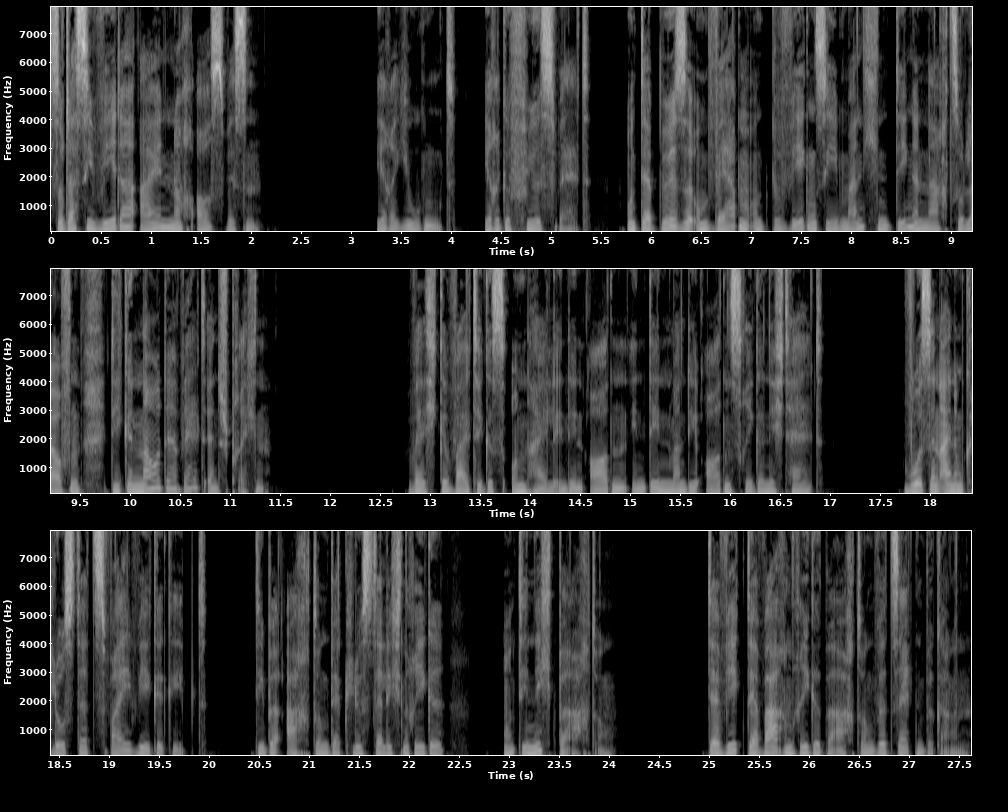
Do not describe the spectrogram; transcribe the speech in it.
so dass sie weder ein noch auswissen. Ihre Jugend, ihre Gefühlswelt, und der Böse umwerben und bewegen sie, manchen Dingen nachzulaufen, die genau der Welt entsprechen. Welch gewaltiges Unheil in den Orden, in denen man die Ordensregel nicht hält. Wo es in einem Kloster zwei Wege gibt, die Beachtung der klösterlichen Regel und die Nichtbeachtung. Der Weg der wahren Regelbeachtung wird selten begangen,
